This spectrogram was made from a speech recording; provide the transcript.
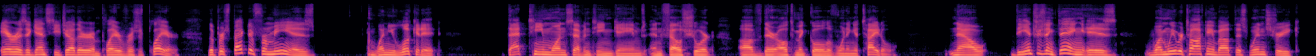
eras against each other and player versus player. The perspective for me is when you look at it, that team won 17 games and fell short of their ultimate goal of winning a title. Now, the interesting thing is when we were talking about this win streak,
